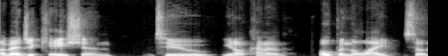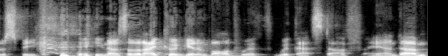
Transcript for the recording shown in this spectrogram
of education to, you know, kind of open the light, so to speak, you know, so that I could get involved with, with that stuff. And, um,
